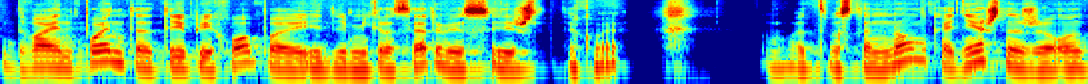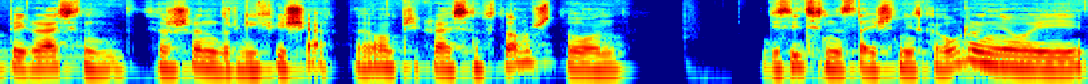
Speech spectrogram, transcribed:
два endpoint, три прихлопа и для микросервиса и что такое. Вот. В остальном, конечно же, он прекрасен в совершенно других вещах. Да? Он прекрасен в том, что он действительно достаточно низкоуровневый,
